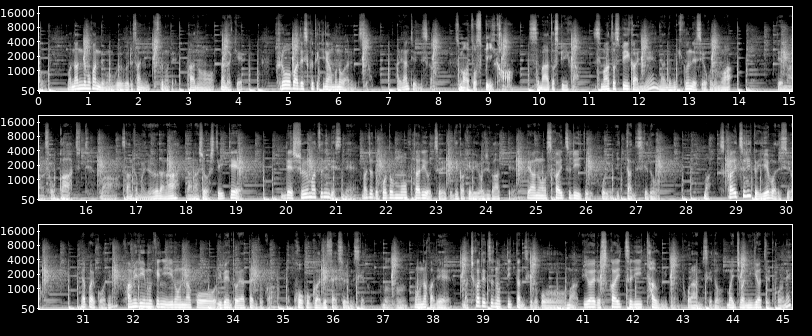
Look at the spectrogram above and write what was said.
まあ、何でもかんでも Google さんに聞くのであのなんだっけ？クローバーデスク的なものがあるんですよ。あれなんて言うんですか？スマートスピーカー。スマートスピーカースマートスピーカーにね何でも聞くんですよ子供は。でまあそうかって言って。まあサンタもいろいろだなって話をしていて。で週末にですね、まあ、ちょっと子供2人を連れて出かける用事があって。であのスカイツリーというところに行ったんですけど。まあスカイツリーといえばですよ。やっぱりこうねファミリー向けにいろんなこうイベントをやったりとか広告が出てたりするんですけど。その中で、まあ、地下鉄乗って行ったんですけどこう、まあ、いわゆるスカイツリータウンみたいなところあるんですけど、まあ、一番にぎわってるところね。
